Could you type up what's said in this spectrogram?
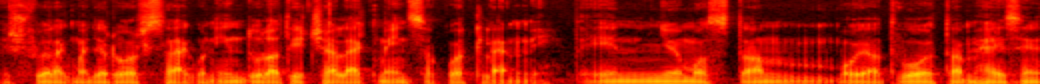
és főleg Magyarországon indulati cselekmény szokott lenni. Én nyomoztam, olyat voltam helyszíni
